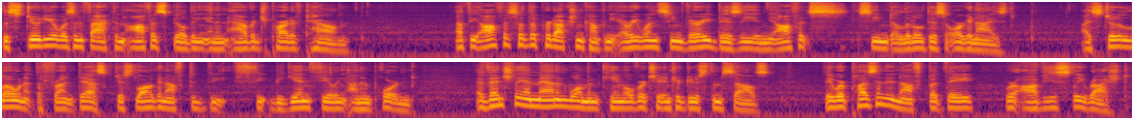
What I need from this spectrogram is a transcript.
The studio was in fact an office building in an average part of town. At the office of the production company, everyone seemed very busy and the office seemed a little disorganized. I stood alone at the front desk just long enough to be, f- begin feeling unimportant. Eventually, a man and woman came over to introduce themselves. They were pleasant enough, but they were obviously rushed.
